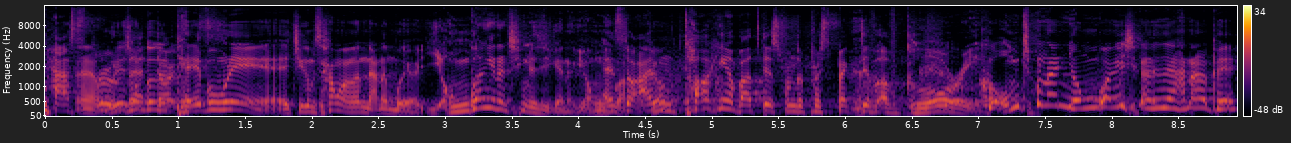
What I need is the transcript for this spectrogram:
pass 예, through 우리 that darkness. 대부분의 지금 상황은 나는 뭐예요? 영광이라는 측면에서 얘기하는 거예요. 영광. And so I'm talking about this from the perspective of glory. 그 엄청난 영광의 시간에서 하나 앞에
